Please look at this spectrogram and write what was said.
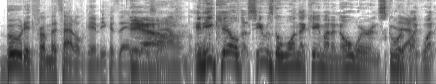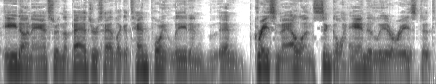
booted from the title game because they had yeah, Grayson Allen. Before. And he killed us. He was the one that came out of nowhere and scored yeah. like what eight unanswered, and the Badgers had like a ten point lead, and and Grayson Allen single handedly erased it.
